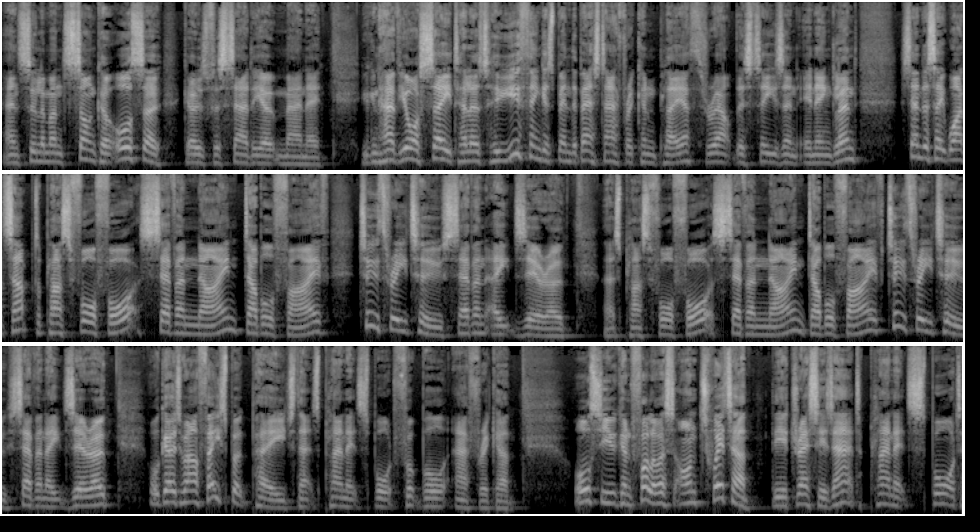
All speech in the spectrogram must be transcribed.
And Suleiman Sonka also goes for Sadio Mane. You can have your say. Tell us who you think has been the best African player throughout this season in England. Send us a WhatsApp to plus four four seven nine double five two three two seven eight zero. That's plus four four seven nine double five two three two seven eight zero. Or go to our Facebook page. That's Planet Sport Football Africa. Also, you can follow us on Twitter. The address is at Planet Sport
